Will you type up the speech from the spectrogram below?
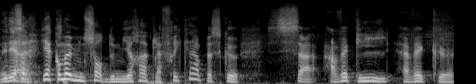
Il y a quand même une sorte de miracle africain, parce que ça, avec, avec euh,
